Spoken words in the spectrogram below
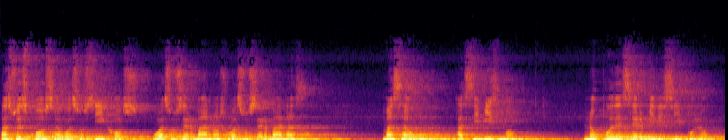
a su esposa o a sus hijos, o a sus hermanos o a sus hermanas, más aún a sí mismo, no puede ser mi discípulo.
